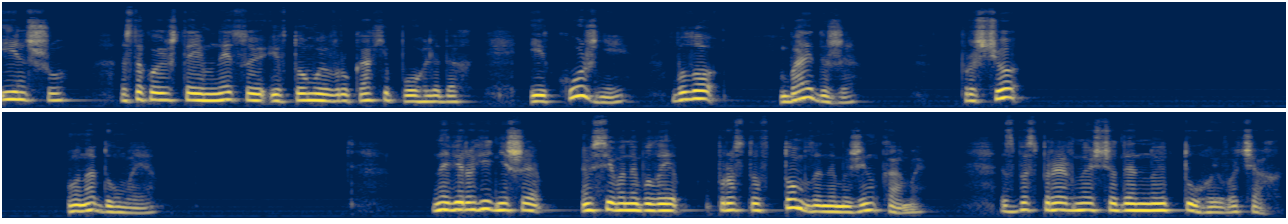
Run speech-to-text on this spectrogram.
іншу з такою ж таємницею і втомою в руках і поглядах, і кожній було байдуже, про що вона думає. Найвірогідніше, всі вони були просто втомленими жінками з безперервною щоденною тугою в очах.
